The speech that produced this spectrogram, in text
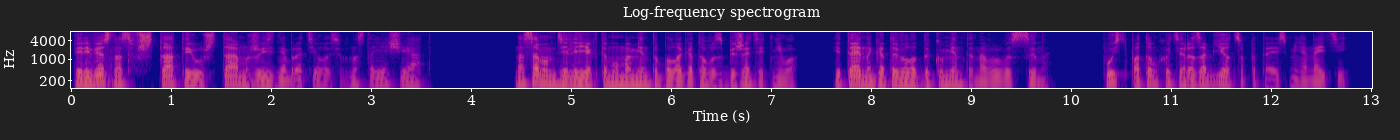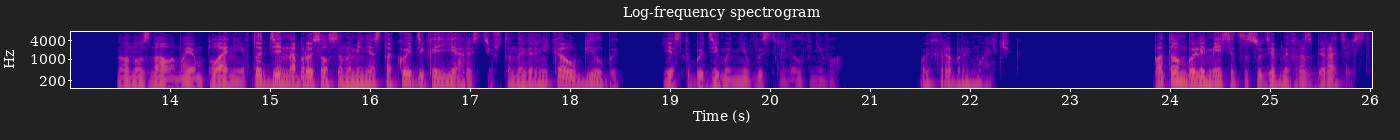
Перевез нас в Штаты, и уж там жизнь обратилась в настоящий ад. На самом деле я к тому моменту была готова сбежать от него и тайно готовила документы на вывоз сына. Пусть потом хоть и разобьется, пытаясь меня найти. Но он узнал о моем плане и в тот день набросился на меня с такой дикой яростью, что наверняка убил бы, если бы Дима не выстрелил в него. Мой храбрый мальчик. Потом были месяцы судебных разбирательств.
